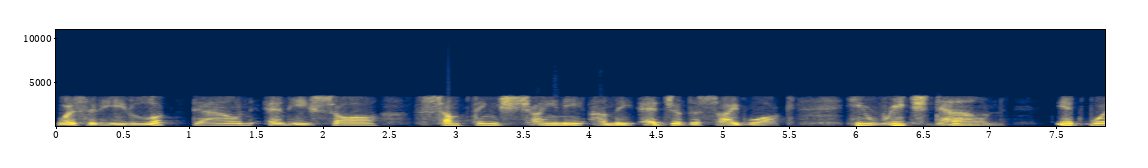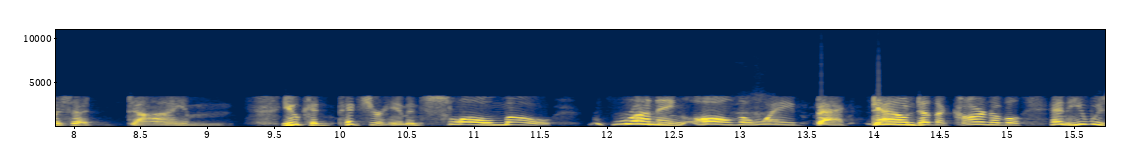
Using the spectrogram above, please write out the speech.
was that he looked down and he saw something shiny on the edge of the sidewalk. He reached down. It was a dime. You can picture him in slow mo running all the way back down to the carnival, and he was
